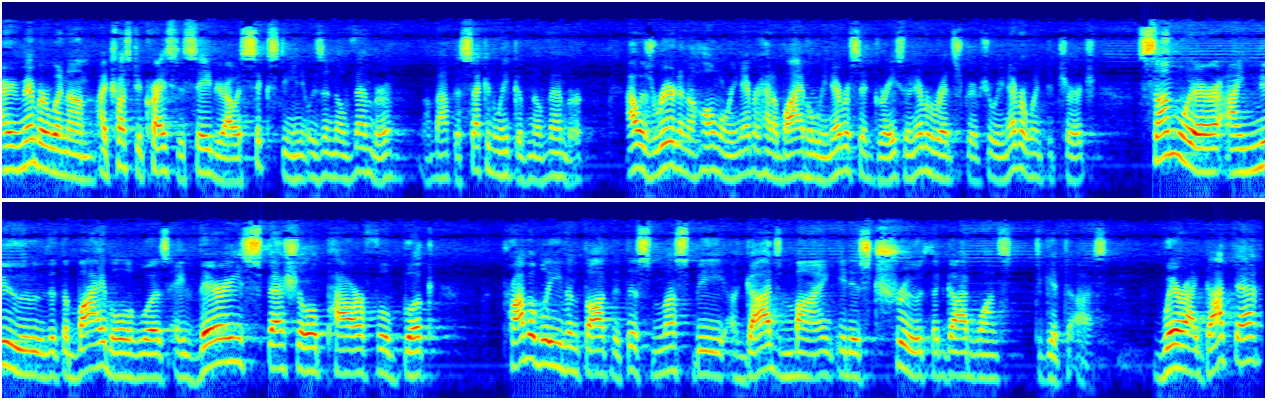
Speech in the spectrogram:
I remember when um, I trusted Christ as Savior, I was 16. It was in November, about the second week of November. I was reared in a home where we never had a Bible, we never said grace, we never read Scripture, we never went to church. Somewhere I knew that the Bible was a very special, powerful book. Probably even thought that this must be a God's mind. It is truth that God wants to give to us. Where I got that,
